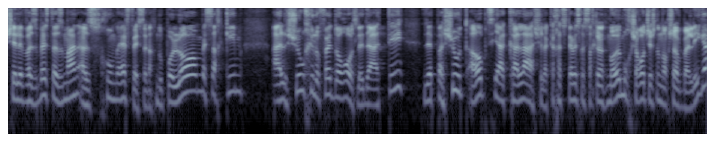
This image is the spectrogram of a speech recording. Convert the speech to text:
של לבזבז את הזמן על סכום אפס. אנחנו פה לא משחקים על שום חילופי דורות. לדעתי, זה פשוט האופציה הקלה של לקחת 12 שחקנות מאוד מוכשרות שיש לנו עכשיו בליגה,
